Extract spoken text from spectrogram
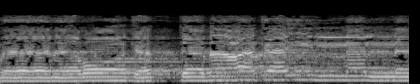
وما نراك يتبعك إلا الذين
